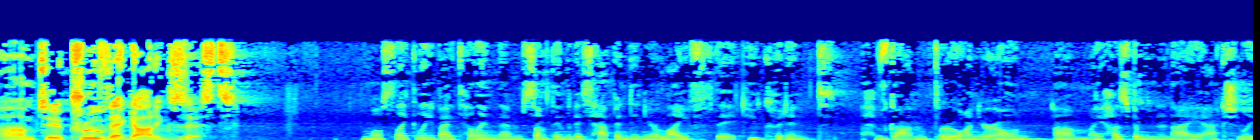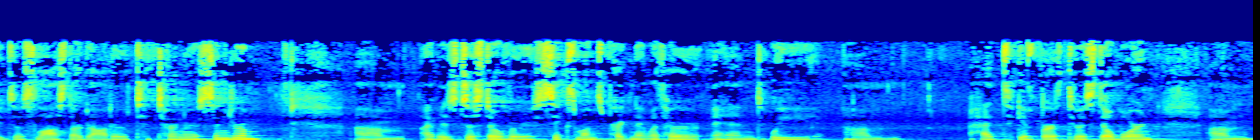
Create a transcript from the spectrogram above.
um, to prove that God exists? Most likely by telling them something that has happened in your life that you couldn't have gotten through on your own. Um, my husband and I actually just lost our daughter to Turner syndrome. Um, I was just over six months pregnant with her, and we um, had to give birth to a stillborn. Um,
